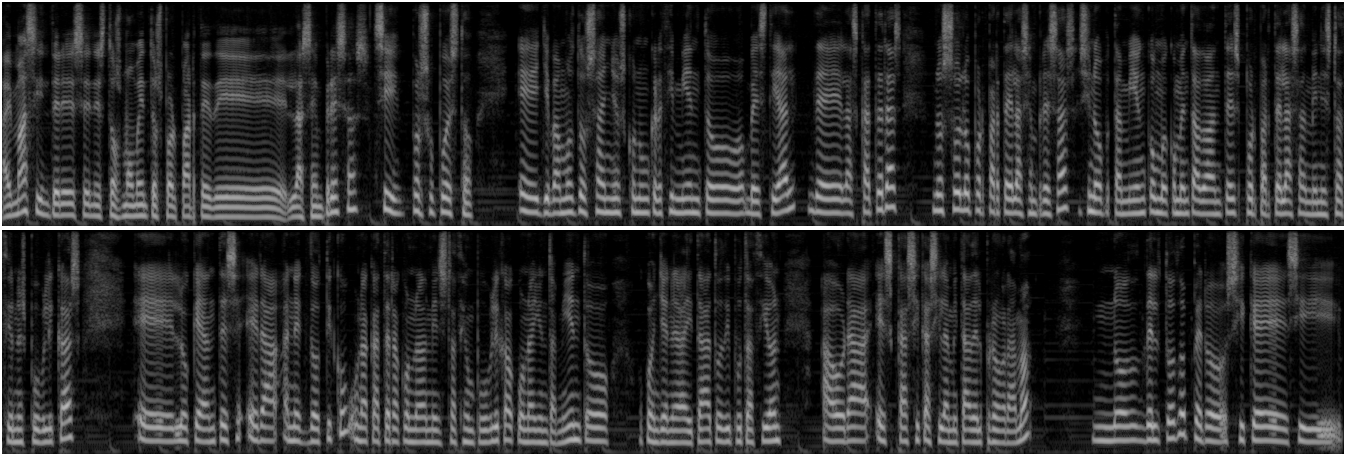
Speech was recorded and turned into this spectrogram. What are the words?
¿Hay más interés en estos momentos por parte de las empresas? Sí, por supuesto. Eh, llevamos dos años con un crecimiento bestial de las cátedras, no solo por parte de las empresas, sino también, como he comentado antes, por parte de las administraciones públicas. Eh, lo que antes era anecdótico, una cátedra con una administración pública, con un ayuntamiento, o con Generalitat o Diputación, ahora es casi casi la mitad del programa. No del todo, pero sí que sí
